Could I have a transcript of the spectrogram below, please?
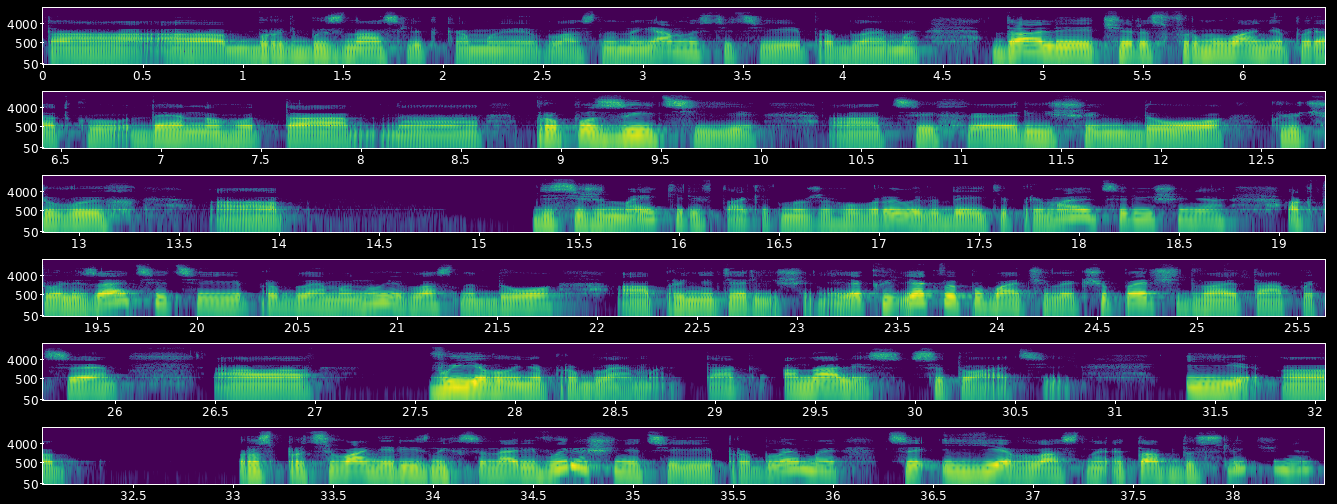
та боротьби з наслідками власне наявності цієї проблеми. Далі через формування порядку денного та пропозиції цих е, рішень до ключових. Decision-мейкерів, так як ми вже говорили, людей, які приймають це рішення, актуалізація цієї проблеми, ну і власне до а, прийняття рішення. Як, як ви побачили, якщо перші два етапи це а, виявлення проблеми, так, аналіз ситуації і а, розпрацювання різних сценарій вирішення цієї проблеми, це і є власне етап дослідження.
